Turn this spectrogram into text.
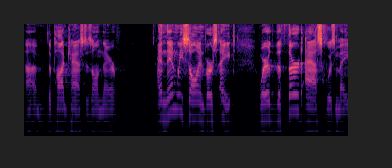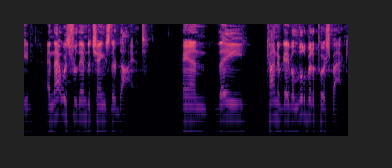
Um, the podcast is on there. And then we saw in verse 8 where the third ask was made, and that was for them to change their diet. And they kind of gave a little bit of pushback.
